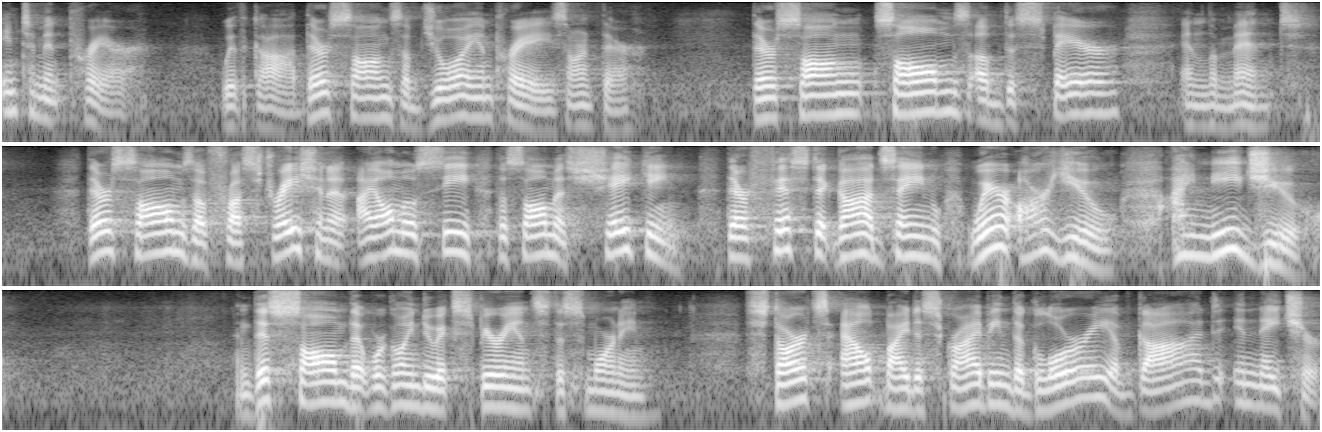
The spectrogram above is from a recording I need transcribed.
intimate prayer with God. There are songs of joy and praise, aren't there? There are song, psalms of despair and lament. There are psalms of frustration. I almost see the psalmist shaking their fist at God, saying, Where are you? I need you. And this psalm that we're going to experience this morning starts out by describing the glory of God in nature.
